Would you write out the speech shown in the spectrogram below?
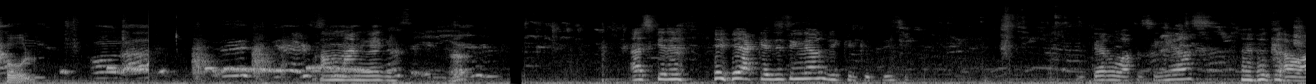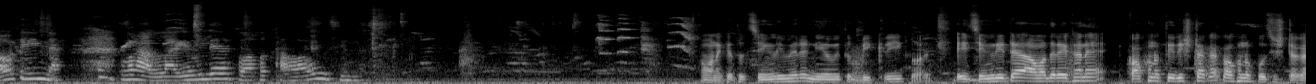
শোল। আমার মানি ব্যাগে আজকে এক কেজি চিংড়ি মাছ বিক্রি করে দিয়েছি। তেরো অত চিংড়ি মাছ খাওয়াও ঠিক না। ভালো লাগে বলে অত খাওয়াও উচিত না। অনেকে তো চিংড়ি মেরে নিয়মিত বিক্রি করে। এই চিংড়িটা আমাদের এখানে কখনো তিরিশ টাকা কখনো পঁচিশ টাকা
